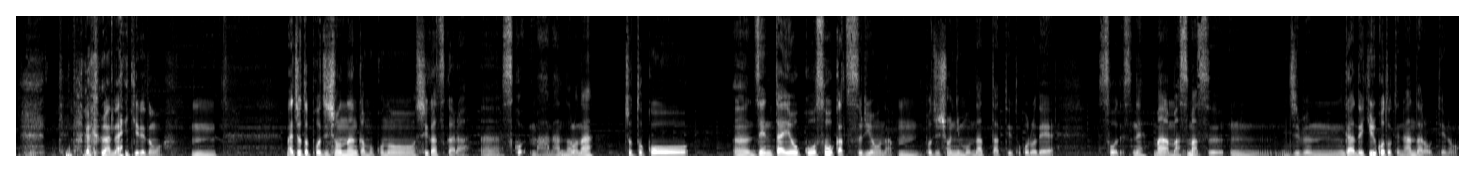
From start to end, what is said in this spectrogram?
高くはないけれども、うん。まあちょっとポジションなんかもこの4月から、うん、少まあなんだろうな、ちょっとこう、うん、全体をこう総括するような、うん、ポジションにもなったっていうところで、そうですねまあますます、うん、自分ができることってなんだろうっていうのを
